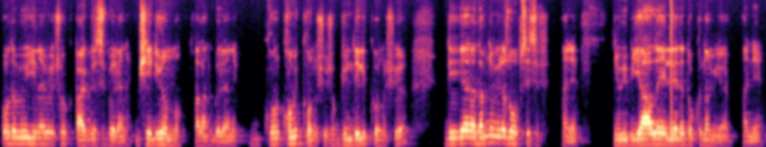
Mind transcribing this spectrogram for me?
O da böyle yine böyle çok agresif böyle hani bir şey diyor mu falan böyle hani ko- komik konuşuyor. Çok gündelik konuşuyor. Diğer adam da biraz obsesif. Hani ne bileyim yağlı ellere dokunamıyor. Hani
